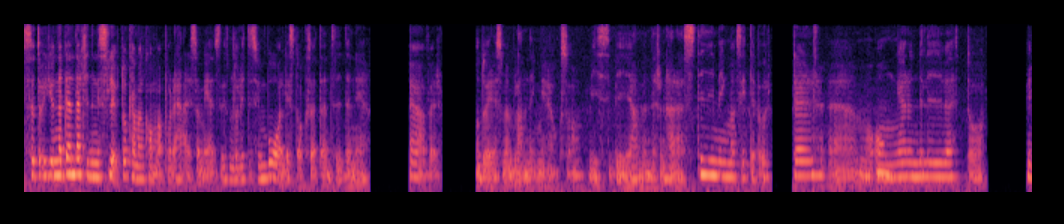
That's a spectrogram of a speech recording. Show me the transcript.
så när den där tiden är slut då kan man komma på det här som är liksom lite symboliskt också att den tiden är över. Och då är det som en blandning med också, vi, vi använder sån här steaming, man sitter på örter um, och mm. ångar under livet och vi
